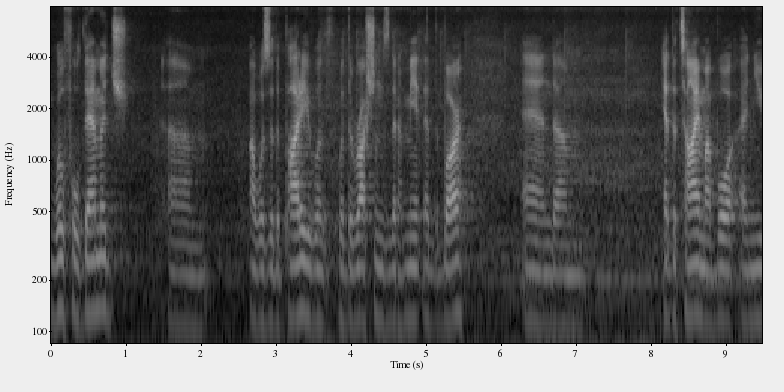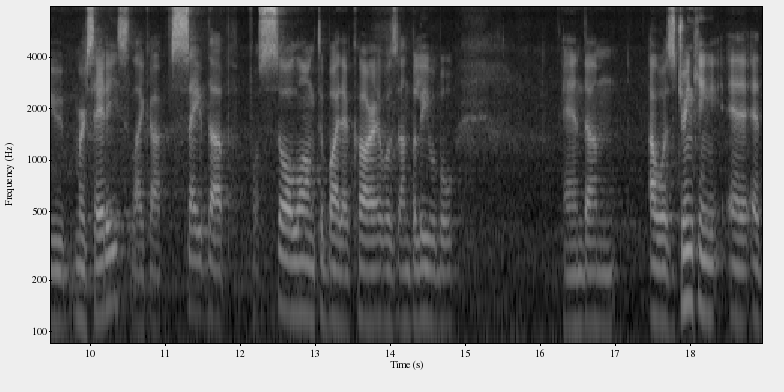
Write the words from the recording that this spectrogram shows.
willful damage. Um, I was at the party with, with the Russians that I met at the bar, and um, at the time I bought a new Mercedes. Like I've saved up for so long to buy that car. It was unbelievable. And um, I was drinking at, at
